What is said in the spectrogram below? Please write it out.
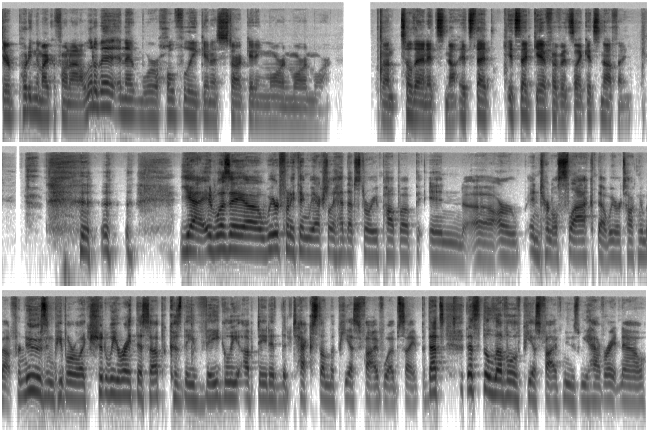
they're putting the microphone on a little bit and that we're hopefully going to start getting more and more and more until then it's not it's that it's that gif of it's like it's nothing yeah, it was a uh, weird, funny thing. We actually had that story pop up in uh, our internal Slack that we were talking about for news, and people were like, "Should we write this up?" Because they vaguely updated the text on the PS5 website. But that's that's the level of PS5 news we have right now.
